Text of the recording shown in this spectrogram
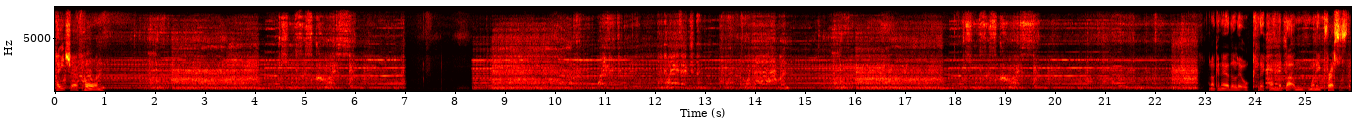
HF horn. I can hear the little click on the button when he presses the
